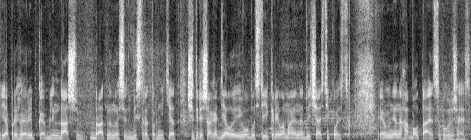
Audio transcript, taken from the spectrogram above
Я прыгаю рыбкой в блиндаж, брат наносит быстро турникет. Четыре шага делаю, и в области икры ломаю на две части кость. И у меня нога болтается, получается.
